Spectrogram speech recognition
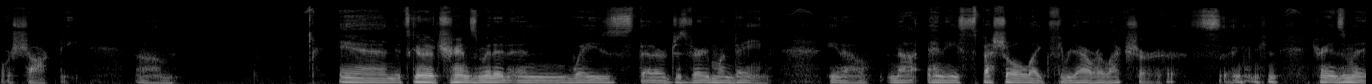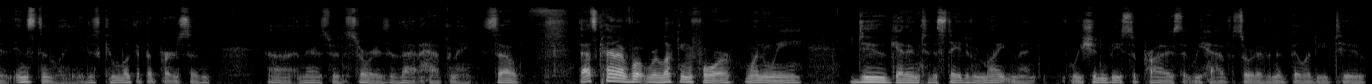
or Shakti. Um, and it's going to transmit it in ways that are just very mundane, you know, not any special like three hour lecture. Transmit it instantly. You just can look at the person, uh, and there's been stories of that happening. So that's kind of what we're looking for when we do get into the state of enlightenment we shouldn't be surprised that we have sort of an ability to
